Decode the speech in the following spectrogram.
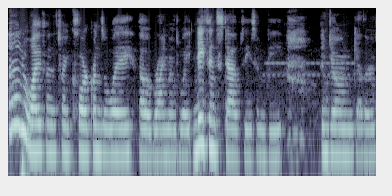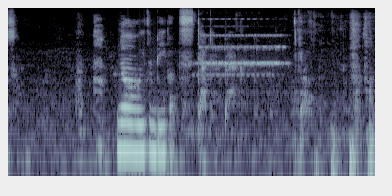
don't know why I find it funny. Clark runs away. Uh, Ryan runs away. Nathan stabs Ethan B. And Joan gathers. No, Ethan B got stabbed in the back. Okay.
